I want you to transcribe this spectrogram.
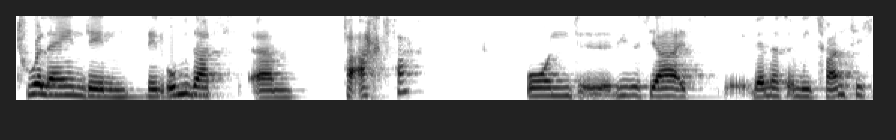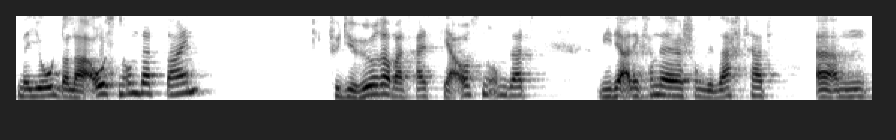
Tourlane den, den Umsatz ähm, verachtfacht. Und äh, dieses Jahr ist, werden das irgendwie 20 Millionen Dollar Außenumsatz sein. Für die Hörer, was heißt hier Außenumsatz? Wie der Alexander ja schon gesagt hat, ähm,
